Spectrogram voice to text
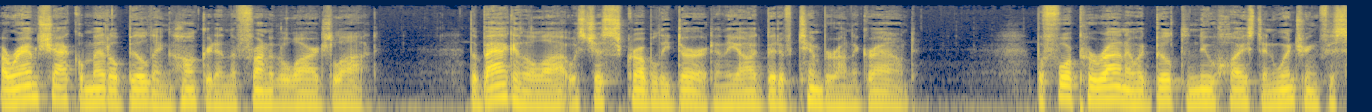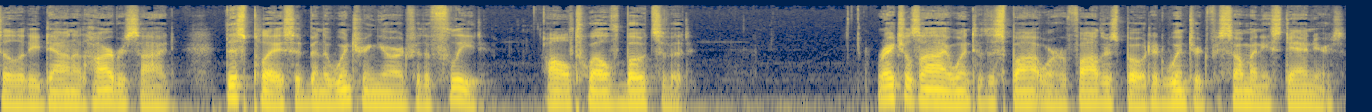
A ramshackle metal building hunkered in the front of the large lot. The back of the lot was just scrubbly dirt and the odd bit of timber on the ground. Before Pirano had built the new hoist and wintering facility down at Harborside, this place had been the wintering yard for the fleet, all twelve boats of it. Rachel's eye went to the spot where her father's boat had wintered for so many Stanyers.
